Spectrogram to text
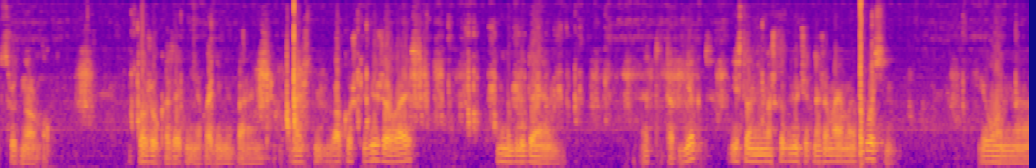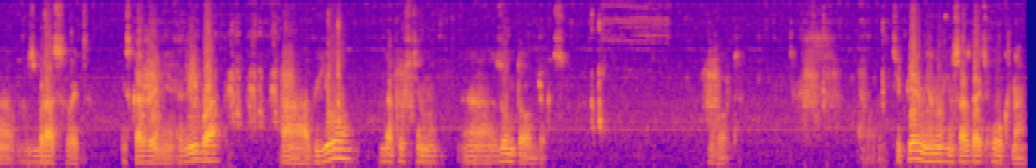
Extrude Normal. И тоже указать необходимые параметры. Значит, в окошке Visualize мы наблюдаем этот объект. Если он немножко глючит, нажимаем F8, и он э, сбрасывает искажение, либо э, View, допустим, э, Zoom to Objects. Вот. Теперь мне нужно создать окна.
